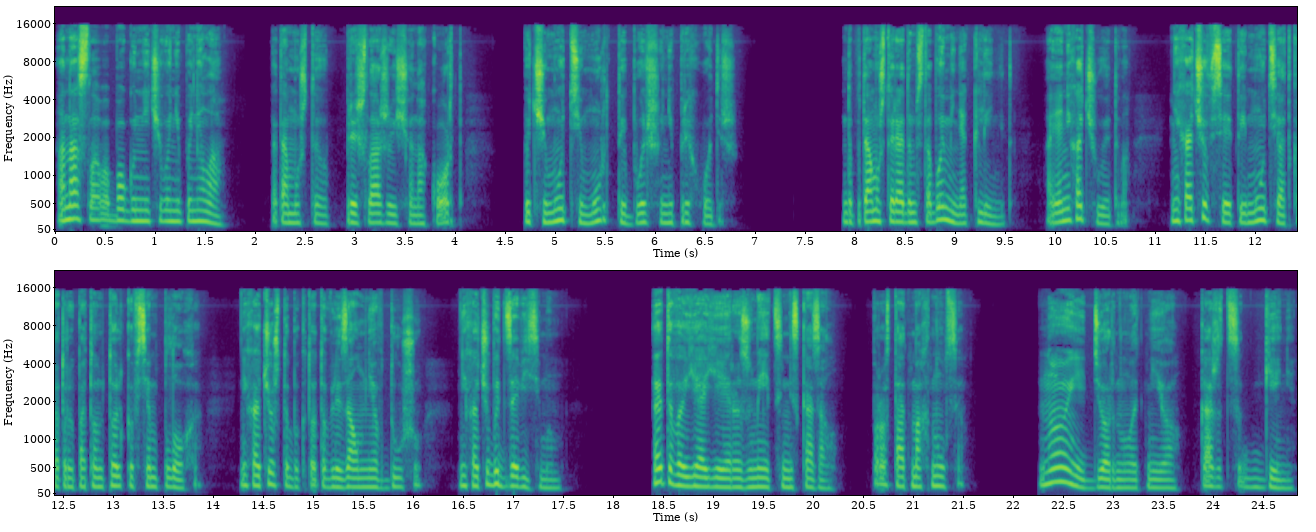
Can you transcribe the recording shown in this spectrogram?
Она, слава богу, ничего не поняла, потому что пришла же еще на корт. Почему, Тимур, ты больше не приходишь? Да потому что рядом с тобой меня клинит, а я не хочу этого. Не хочу всей этой мути, от которой потом только всем плохо. Не хочу, чтобы кто-то влезал мне в душу. Не хочу быть зависимым. Этого я ей, разумеется, не сказал. Просто отмахнулся. Ну и дернул от нее, кажется, к Гене.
